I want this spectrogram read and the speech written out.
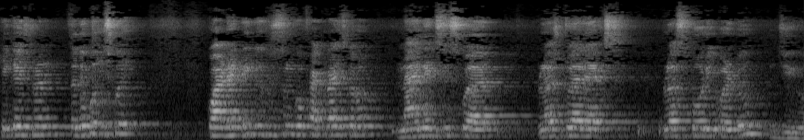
ठीक है स्टूडेंट तो देखो, इसको क्वाड्रेटिक इक्वेशन को फैक्टराइज करो। Nine x square plus twelve x plus four equal to zero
